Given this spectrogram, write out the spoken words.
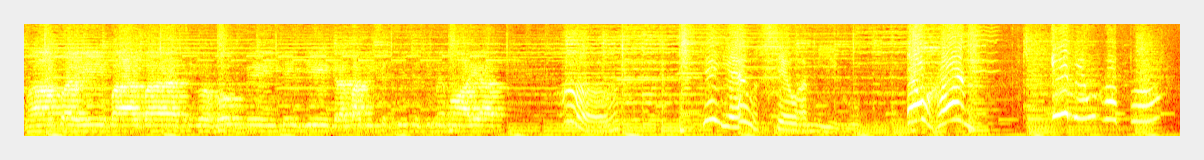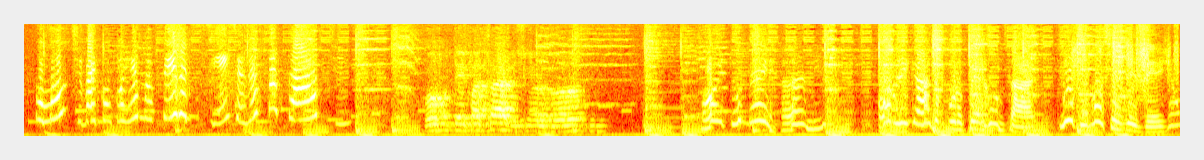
Mapa aí, Barba, Sr. Hope, entendi, gravado em circuitos de memória. Oh, quem é o seu amigo? É o Herm. Ele é um robô. O Monte vai concorrer na Feira de Ciências esta tarde. Como tem passado, Sr. Ruff? Muito bem, Honey. Obrigado por perguntar. E o que vocês desejam?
